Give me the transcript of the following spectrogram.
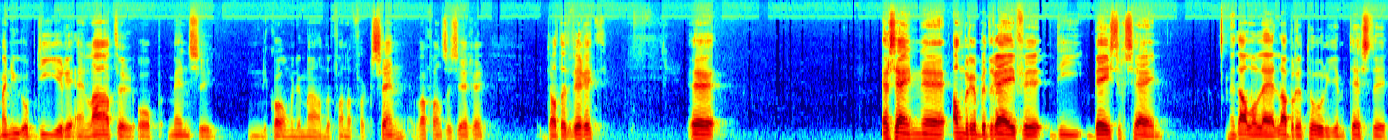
maar nu op dieren en later op mensen in de komende maanden van een vaccin waarvan ze zeggen dat het werkt. Uh, er zijn uh, andere bedrijven die bezig zijn met allerlei laboratoriumtesten,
